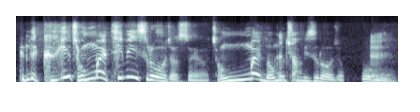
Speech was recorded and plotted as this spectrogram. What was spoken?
근데 그게 정말 TV스러워졌어요 정말 너무 그쵸. TV스러워졌고 음.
